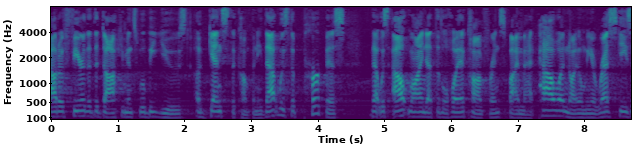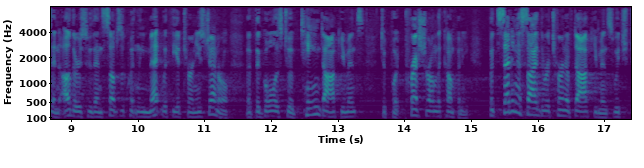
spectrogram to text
out of fear that the documents will be used against the company. That was the purpose that was outlined at the La Jolla Conference by Matt Pawa, Naomi Oreskes, and others who then subsequently met with the Attorneys General, that the goal is to obtain documents to put pressure on the company. But setting aside the return of documents, which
